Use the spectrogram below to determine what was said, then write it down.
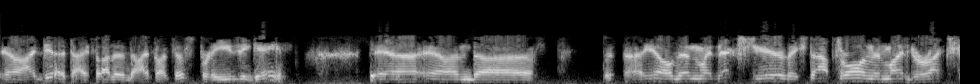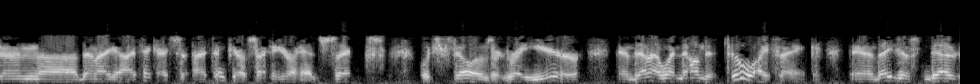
You know, I did. I thought it. I thought this was a pretty easy game. Yeah, and uh, uh, you know, then my next year they stopped throwing in my direction. Uh, then I, I think I, I think uh, second year I had six, which still was a great year. And then I went down to two, I think, and they just de-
